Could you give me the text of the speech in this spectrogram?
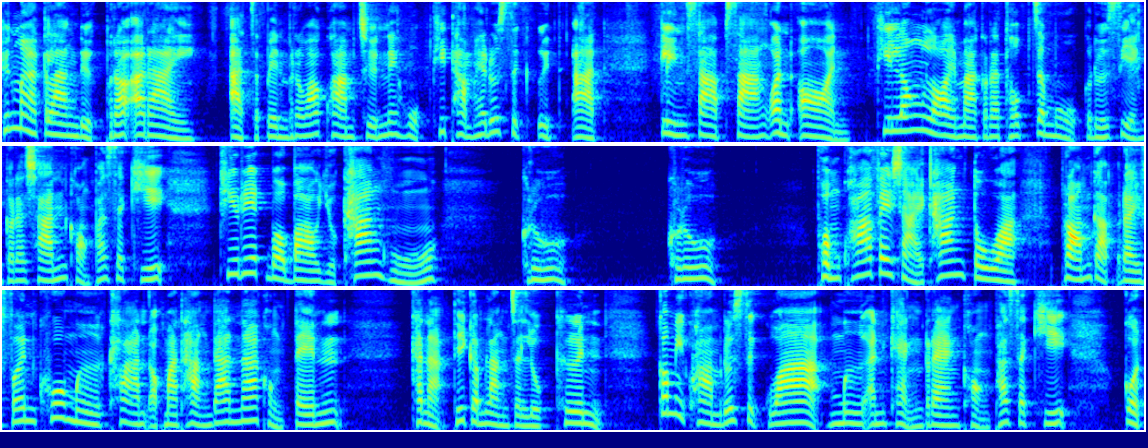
ขึ้นมากลางดึกเพราะอะไร อาจจะเป็นเพราะว่าความชื้นในหุบที่ทำให้รู้สึกอึดอัด กลิ่นสาบสางอ่อนๆ ที่ล่องลอยมากระทบจมูก หรือเสียงกระชั้นของพัสคิ ที่เรียกเบาๆอยู่ข้างหู ครู ครู ผมคว้าไฟฉายข้างตัว พร้อมกับไรเฟิลคู่มือคลานออกมาทางด้านหน้าของเต็นท์ขณะที่กำลังจะลุกขึ้น ก็มีความรู้สึกว่ามืออันแข็งแรงของพัสคิ กด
